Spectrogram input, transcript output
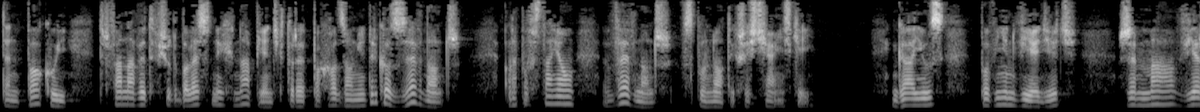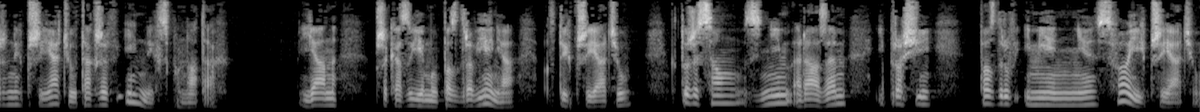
Ten pokój trwa nawet wśród bolesnych napięć, które pochodzą nie tylko z zewnątrz, ale powstają wewnątrz wspólnoty chrześcijańskiej. Gaius powinien wiedzieć, że ma wiernych przyjaciół także w innych wspólnotach. Jan przekazuje mu pozdrowienia od tych przyjaciół, którzy są z nim razem i prosi pozdrów imiennie swoich przyjaciół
